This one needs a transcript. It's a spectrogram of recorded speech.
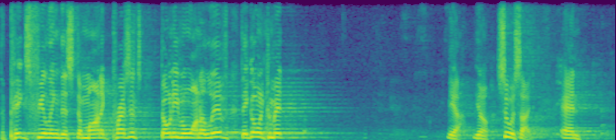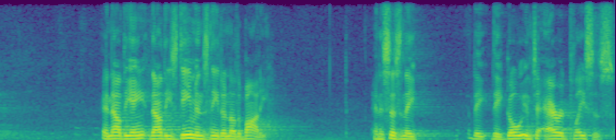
The pigs feeling this demonic presence don't even want to live. They go and commit, yeah, you know, suicide. And, and now, the, now these demons need another body. And it says, and they, they, they go into arid places,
